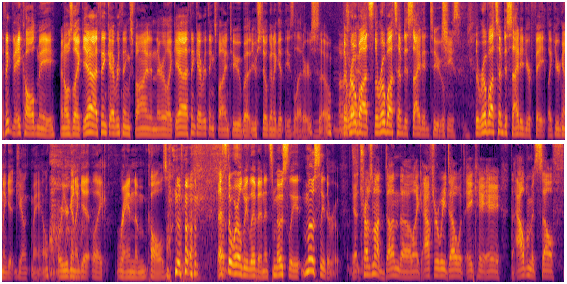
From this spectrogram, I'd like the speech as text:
I think they called me, and I was like, yeah, I think everything's fine, and they're like, yeah, I think everything's fine too, but you're still gonna get these letters. So mm-hmm. the Okay. robots, the robots have decided to. Jeez. The robots have decided your fate. Like you're gonna get junk mail, or you're gonna get like random calls on the phone. That's the world we live in. It's mostly mostly the robots. Yeah, Trev's not done though. Like after we dealt with AKA, the album itself,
